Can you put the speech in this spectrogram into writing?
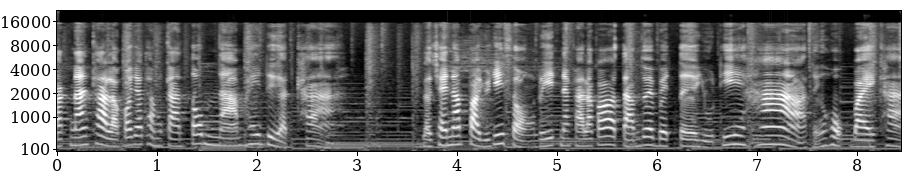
ากนั้นค่ะเราก็จะทำการต้มน้ำให้เดือดค่ะ เราใช้น้ำเปล่าอยู่ที่ 2 ลิตรนะคะ แล้วก็ตามด้วยใบเตยอยู่ที่ 5-6 ใบค่ะ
